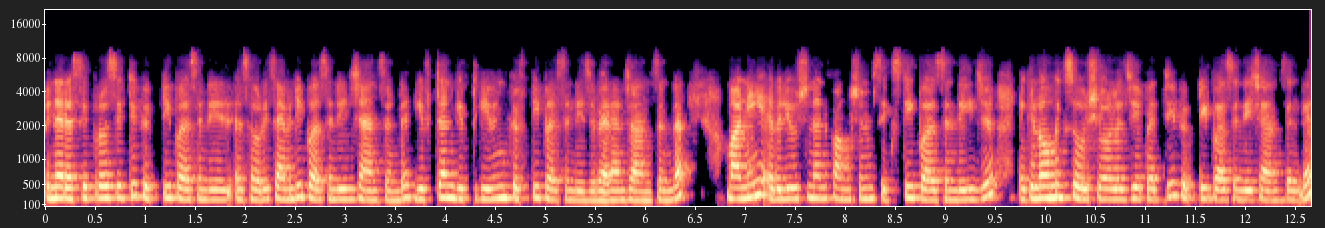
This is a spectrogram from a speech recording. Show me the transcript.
പിന്നെ reciprocity fifty percentage sorry seventy percentage chance ഉണ്ട്. Gift and gift giving fifty percentage വരാൻ ചാൻസ് ഉണ്ട്. മണി എവല്യൂഷൻ ആൻഡ് ഫംഗ്ഷനും സിക്സ്റ്റി പെർസെന്റേജ് എക്കണോമിക് സോഷ്യോളജിയെ പറ്റി ഫിഫ്റ്റി പെർസെന്റേജ് ചാൻസ് ഉണ്ട്.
